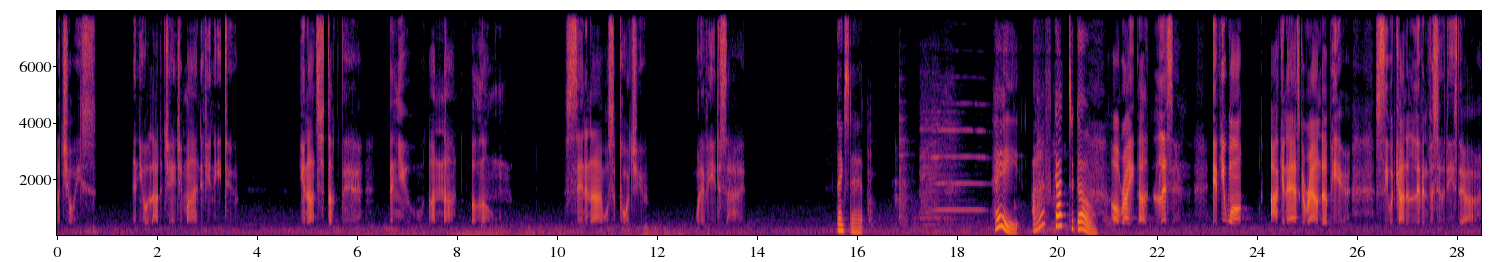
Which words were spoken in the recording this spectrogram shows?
a choice. And you're allowed to change your mind if you need to. You're not stuck there. And you are not alone. Sin and I will support you, whatever you decide. thanks, Dad. Hey, I've got to go. All right, uh, listen. If you want, I can ask around up here, see what kind of living facilities there are.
